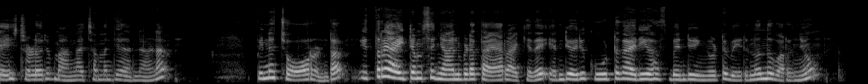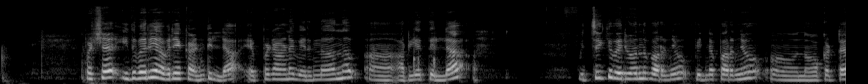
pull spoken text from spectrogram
ടേസ്റ്റുള്ളൊരു മാങ്ങ ചമ്മന്തി തന്നെയാണ്. പിന്നെ ചോറുണ്ട്. ഇത്ര ഐറ്റംസ് ഞാനിവിടെ തയ്യാറാക്കിയത്. എന്റെ ഒരു കൂട്ടുകാരി ഹസ്ബൻഡും ഇങ്ങോട്ട് വരുന്നെന്ന് പറഞ്ഞു. പക്ഷേ ഇതുവരെ അവരെ കണ്ടില്ല. എപ്പോഴാണ് വരുന്നതെന്ന് അറിയത്തില്ല. ഉച്ചയ്ക്ക് വരുമെന്ന് പറഞ്ഞു. പിന്നെ പറഞ്ഞു നോക്കട്ടെ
